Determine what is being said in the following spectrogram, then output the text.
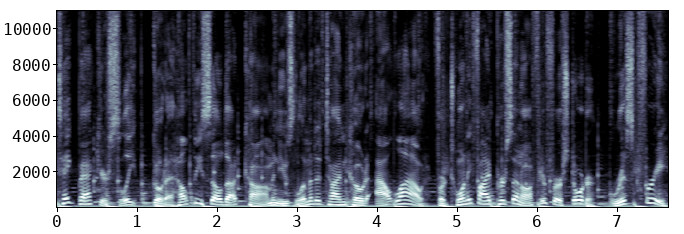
Take back your sleep. Go to healthycell.com and use limited time code OUTLOUD for 25% off your first order. Risk free.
